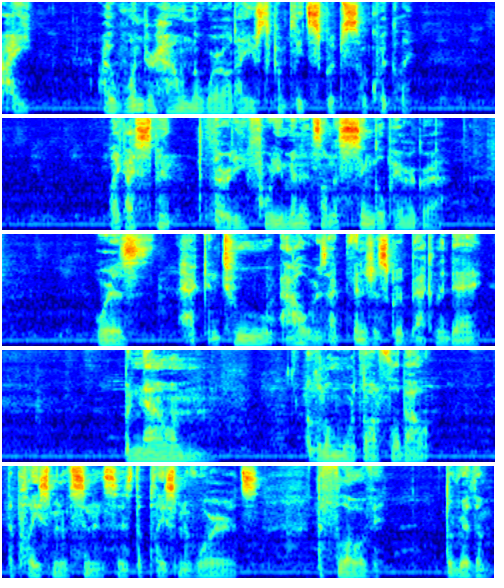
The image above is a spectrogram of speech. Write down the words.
I I wonder how in the world I used to complete scripts so quickly. Like I spent 30, 40 minutes on a single paragraph. Whereas heck in 2 hours I'd finish a script back in the day. But now I'm a little more thoughtful about the placement of sentences, the placement of words, the flow of it, the rhythm.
